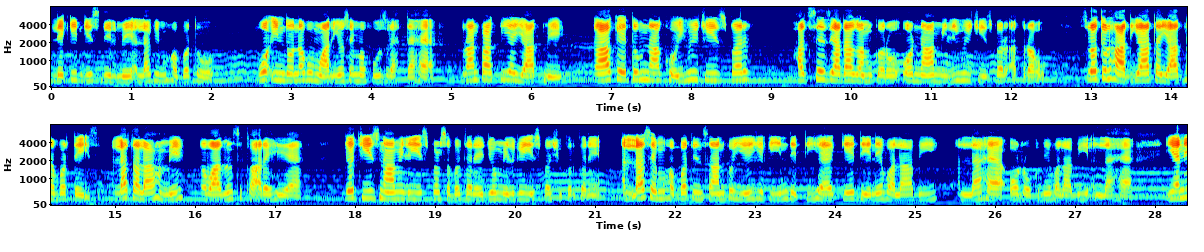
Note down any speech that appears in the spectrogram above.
لیکن جس دل میں اللہ کی محبت ہو وہ ان دونوں بیماریوں سے محفوظ رہتا ہے۔ قرآن پاک کی آیات میں، تاکہ تم نہ کھوئی ہوئی چیز پر حد سے زیادہ غم کرو اور نہ ملی ہوئی چیز پر اتراؤ۔ صورت الحادیات آیات نمبر تیئیس۔ اللہ تعالیٰ ہمیں توازن سکھا رہے ہیں۔ جو چیز نہ ملی اس پر صبر کرے جو مل گئی اس پر شکر کریں۔ اللہ سے محبت انسان کو یہ یقین دیتی ہے کہ دینے والا بھی اللہ ہے اور روکنے والا بھی اللہ ہے۔ یعنی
